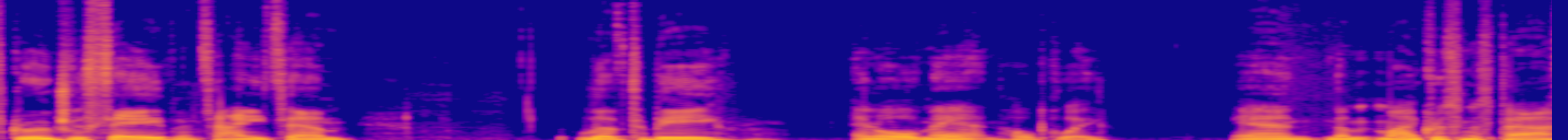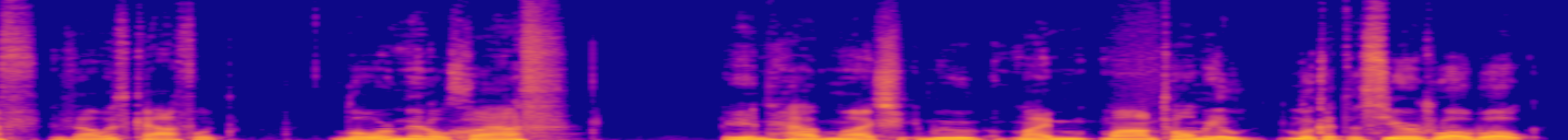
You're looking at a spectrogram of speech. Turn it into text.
Scrooge was saved, and Tiny Tim lived to be an old man, hopefully. And the, my Christmas past is I was Catholic, lower middle class. We didn't have much. We were, my mom told me to look at the Sears Roebuck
